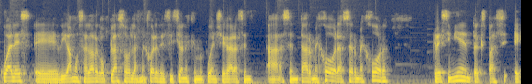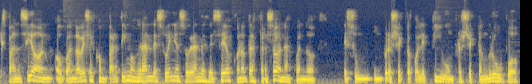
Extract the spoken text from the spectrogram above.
cuáles, digamos, a largo plazo las mejores decisiones que me pueden llegar a, a sentar mejor, a ser mejor crecimiento, expansión, o cuando a veces compartimos grandes sueños o grandes deseos con otras personas, cuando es un, proyecto colectivo, un proyecto en grupo.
